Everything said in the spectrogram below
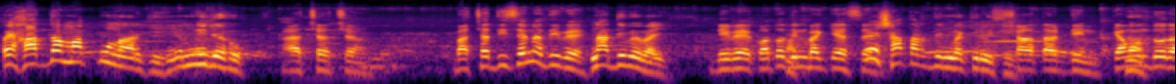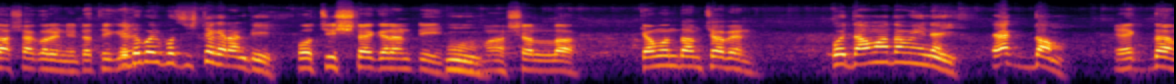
ভাই হাত দা মাপবো না আর কি এমনি দেখো। আচ্ছা আচ্ছা। বাচ্চা দিছে না দিবে? না দিবে ভাই। দিবে কতদিন বাকি আছে? সাত আট দিন বাকি রয়েছে সাত আট দিন। কেমন দুধ আশা করেন এটা থেকে? এটা ভাই পঁচিশটা গ্যারান্টি পঁচিশটা গ্যারান্টি। মাশাল্লাহ কেমন দাম চাবেন? ওই দামাদামি নেই একদম। একদম।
